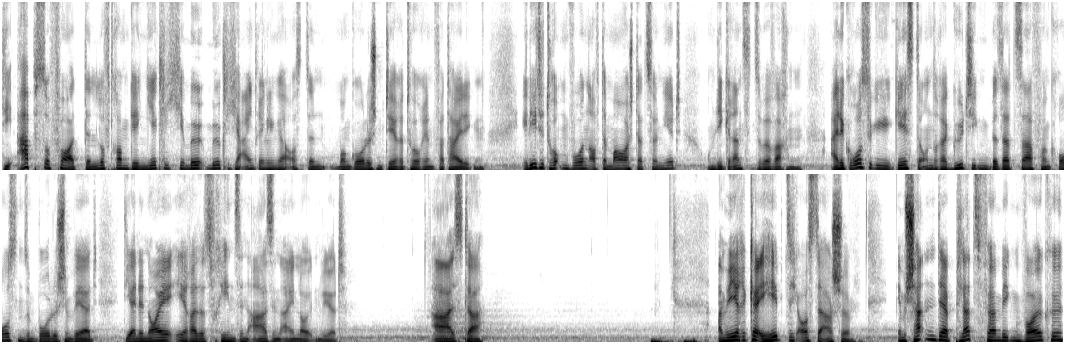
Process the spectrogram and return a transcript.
die ab sofort den Luftraum gegen jegliche mö mögliche Eindringlinge aus den mongolischen Territorien verteidigen. Elitetruppen wurden auf der Mauer stationiert, um die Grenze zu bewachen. Eine großzügige Geste unserer gütigen Besatzer von großem symbolischen Wert, die eine neue Ära des Friedens in Asien einläuten wird. Ah, ist klar. Amerika erhebt sich aus der Asche. Im Schatten der platzförmigen Wolke,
